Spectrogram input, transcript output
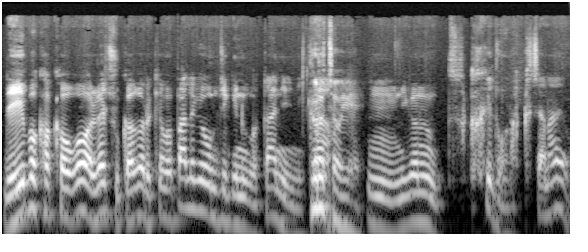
네 이버 카카오가 원래 주가가 그렇게 뭐 빠르게 움직이는 것도 아니니까. 그렇죠. 예. 음, 이거는 크게 워낙 크잖아요.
